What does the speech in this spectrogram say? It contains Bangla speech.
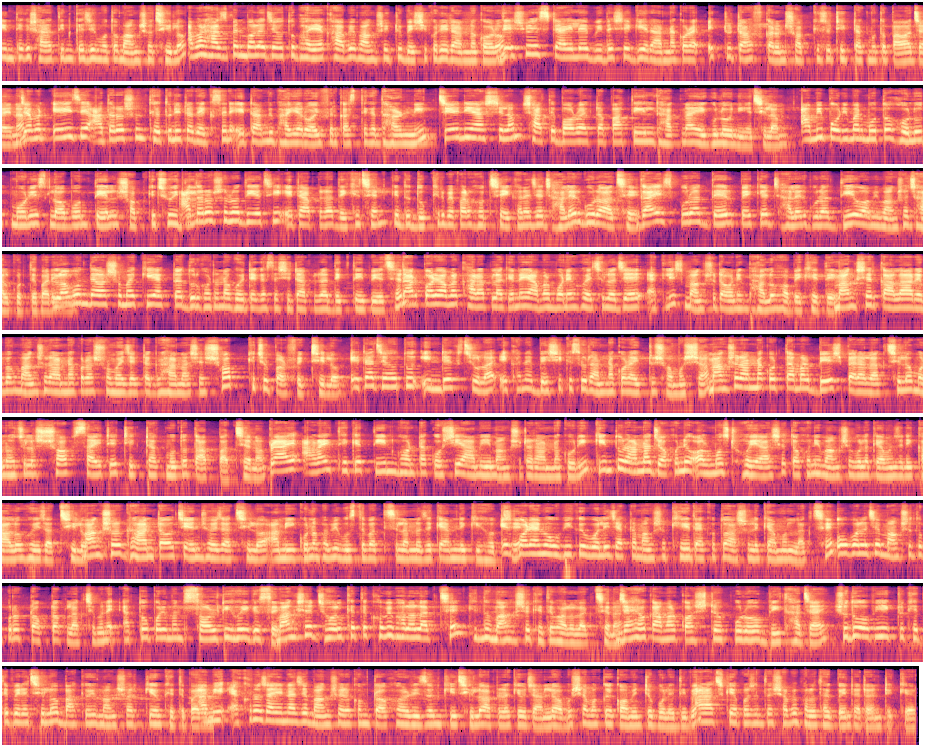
তিন থেকে সাড়ে তিন কেজির মতো মাংস ছিল। আমার হাজবেন্ড বলে, যেহেতু ভাইয়া খাবে, মাংস একটু বেশি করে রান্না করো। দেশীয় স্টাইলে বিদেশে গিয়ে রান্না করা একটু টাফ কারণ সবকিছু ঠিকঠাক মতো পাওয়া যায় না। যেমন এই যে আদা, রসুন, থেতুনিটা দেখছেন, এটা আমি ভাইয়ার ওয়াইফের কাছ থেকে ধার নিই। চেয়ে নিয়ে আসছিলাম, সাথে বড় একটা পাতিল, ঢাকনা এগুলো নিয়েছিলাম। আমি পরিমাণ মতো হলুদ, মরিচ, লবণ, তেল সবকিছুই। আদা, রসুনও দিয়েছি, এটা আপনারা দেখেছেন, কিন্তু দুঃখের ব্যাপার হচ্ছে, এখানে যে ঝালের গুঁড়া আছে গাইস পুরো দেড় প্যাকেট ঝালের গুঁড়া দিয়েও আমি মাংস ঝাল করতে পারি। লবণ দেওয়ার সময় কি একটা দুর্ঘটনা ঘটে গেছে সেটা আপনারা দেখতেই পেয়েছেন। তারপরে আমার খারাপ লাগে নাই, আমার মনে হয়েছিল যে অ্যাটলিস্ট মাংসটা অনেক ভালো হবে খেতে। মাংসের কালার এবং মাংস রান্না করার সময় যে একটা ঘ্রাণ আসে, সবকিছু পারফেক্ট ছিল। এটা যেহেতু ইন্ডেক্স চুলা, এখানে বেশি কিছু রান্না করা একটু সমস্যা। মাংস রান্না করতে আমার বেশ প্যারা লাগছিল, মনে হচ্ছিল সব সাইটে ঠিকঠাক মতো তাপ পাচ্ছে না। প্রায় আড়াই থেকে তিন ঘণ্টা কষিয়ে আমি এই মাংসটা রান্না করি। কিন্তু রান্না যখনই অলমোস্ট হয়ে আসে, তখনই মাংসগুলো কেমন জানি কালো হয়ে যাচ্ছিল। মাংসর ঘ্রাণটাও চেঞ্জ হয়ে যাচ্ছিল। আমি কোনোভাবে বুঝতে পারতেছিলাম না যে কেমনে কি হচ্ছে? এরপরে আমি অভিকে বলি যে, একটা মাংস খেয়ে দেখো তো আসলে কেমন লাগছে? ও বলে যে, মাংস তো পুরো টক টক লাগছে মানে এত পরিমাণ সল্টি হয়ে গেছে। মাংসের ঝোল খেতে খুবই ভালো লাগছে, কিন্তু মাংস খেতে ভালো লাগছে না। যাই হোক, আমার কষ্ট পুরো বৃথা যায়। শুধু অভি একটু খেতে পেরেছিল, বাকি ওই মাংস আর কেউ খেতে পারে আমি এখনও জানি না যে, মাংস এরকম টক হওয়ার রিজন কি ছিল। আপনারা কেউ জানলে অবশ্যই আমাকে কমেন্টে বলে দিবে আর আজকে এ পর্যন্ত সবাই ভালো থাকবেন। Tata take care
